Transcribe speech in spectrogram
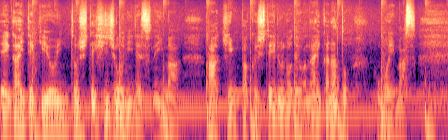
えー、外的要因として非常にですね今あ緊迫しているのではないかなと思います。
